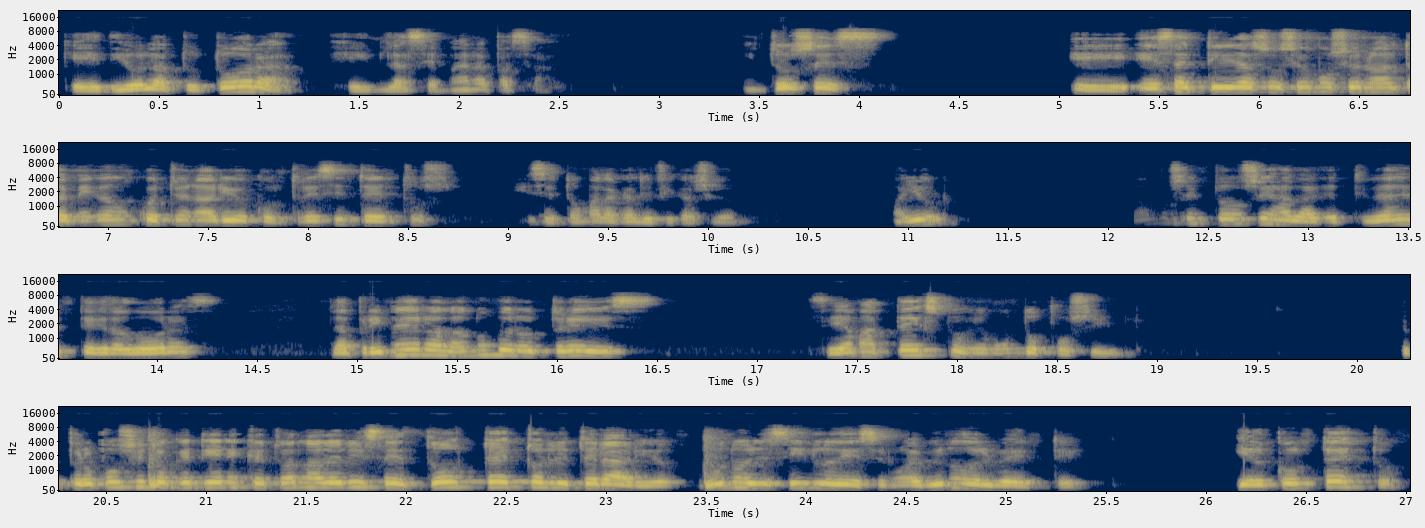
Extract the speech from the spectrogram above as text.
que dio la tutora en la semana pasada. Entonces, eh, esa actividad socioemocional también es un cuestionario con tres intentos y se toma la calificación mayor. Vamos entonces a las actividades integradoras. La primera, la número tres, se llama Textos y Mundos Posibles. El propósito que tiene es que tú analices dos textos literarios, uno del siglo XIX y uno del XX, y el contexto,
